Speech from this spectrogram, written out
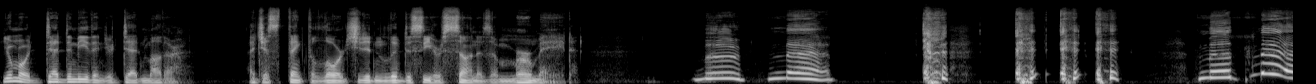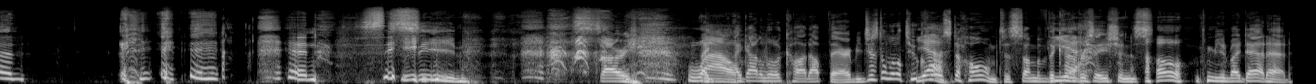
You're more dead to me than your dead mother. I just thank the Lord she didn't live to see her son as a mermaid. Merman. Merman. and scene. Scene. Sorry. Wow. I, I got a little caught up there. I mean, just a little too Yeah. close to home to some of the Yeah. conversations Oh, me and my dad had.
